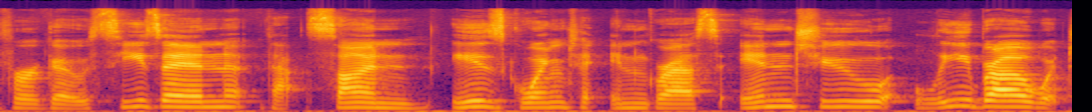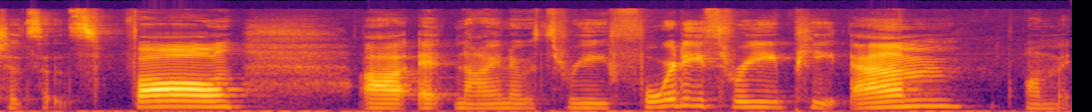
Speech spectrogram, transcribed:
Virgo season. That sun is going to ingress into Libra, which is its fall uh, at 9:03:43 p.m. on the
